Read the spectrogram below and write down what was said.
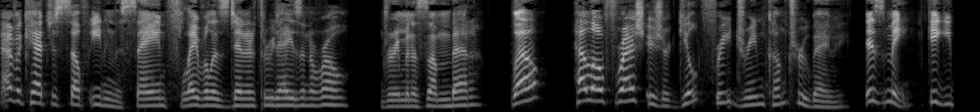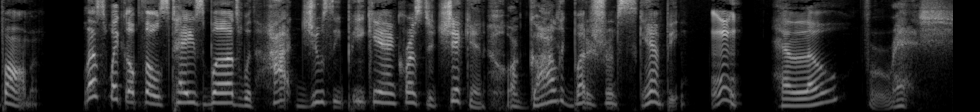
Ever catch yourself eating the same flavorless dinner three days in a row? Dreaming of something better? Well, HelloFresh is your guilt-free dream come true, baby. It's me, Kiki Palmer. Let's wake up those taste buds with hot, juicy pecan-crusted chicken or garlic butter shrimp scampi. Mm. Hello Fresh.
